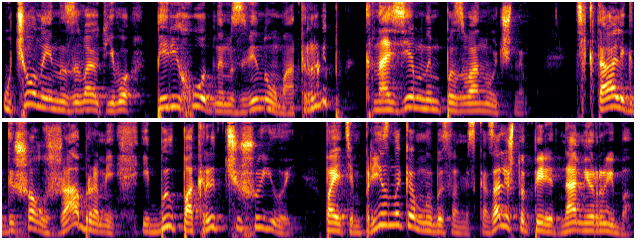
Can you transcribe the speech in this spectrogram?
Ученые называют его переходным звеном от рыб к наземным позвоночным. Тиктаалик дышал жабрами и был покрыт чешуей – по этим признакам мы бы с вами сказали, что перед нами рыба.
